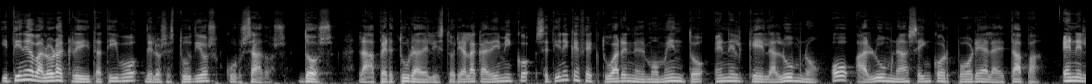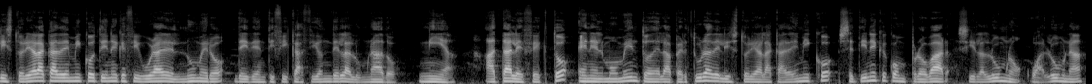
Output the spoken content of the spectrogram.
y tiene valor acreditativo de los estudios cursados. 2. La apertura del historial académico se tiene que efectuar en el momento en el que el alumno o alumna se incorpore a la etapa. En el historial académico tiene que figurar el número de identificación del alumnado, NIA A tal efecto, en el momento de la apertura del historial académico se tiene que comprobar si el alumno o alumna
